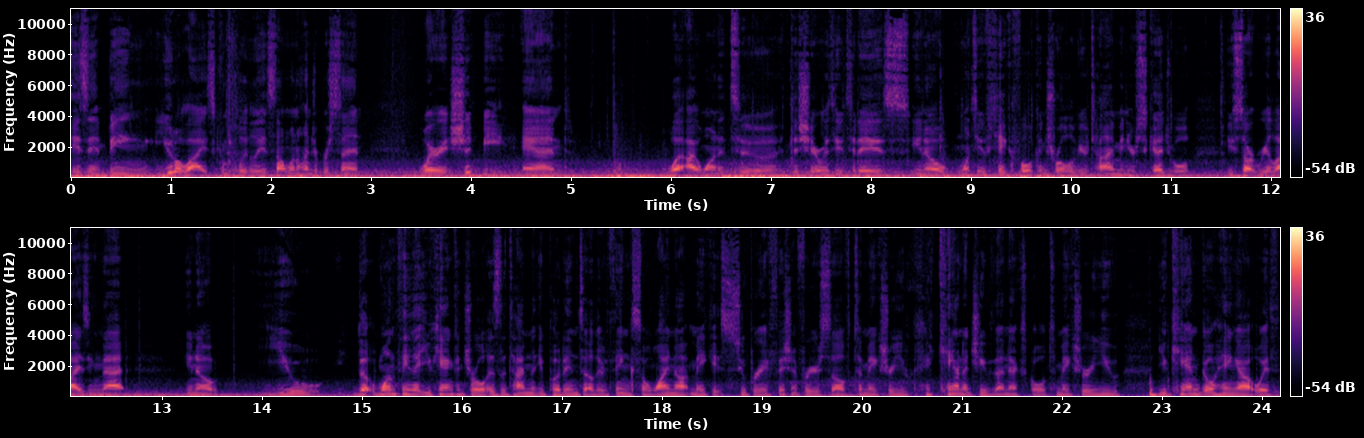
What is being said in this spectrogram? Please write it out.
isn't being utilized completely. It's not 100% where it should be, and what I wanted to to share with you today is, you know, once you take full control of your time and your schedule, you start realizing that, you know, you the one thing that you can control is the time that you put into other things. So why not make it super efficient for yourself to make sure you can achieve that next goal, to make sure you you can go hang out with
